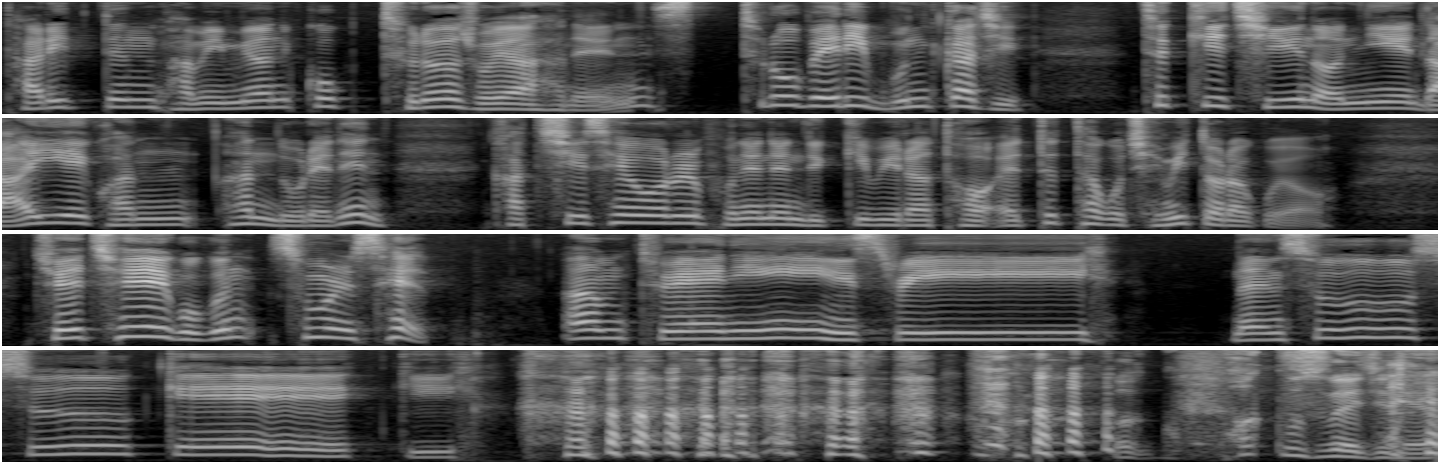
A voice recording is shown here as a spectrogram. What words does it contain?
달이 뜬 밤이면 꼭 들어줘야 하는 strawberry moon까지 특히 지은 언니의 나이에 관한 노래는 같이 세월을 보내는 느낌이라 더 애틋하고 재밌더라고요. 제 최애 곡은 23. I'm 23. 난 수수께끼. 확 구수해지네요.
